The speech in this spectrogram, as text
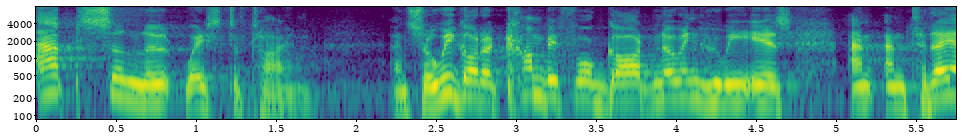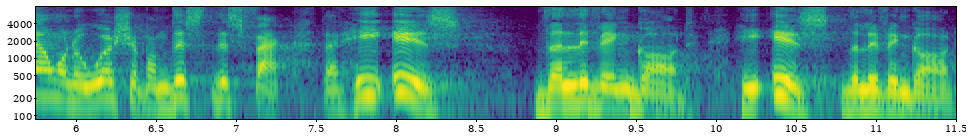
absolute waste of time. And so we got to come before God knowing who He is. And, and today I want to worship on this, this fact that He is the living God. He is the living God.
